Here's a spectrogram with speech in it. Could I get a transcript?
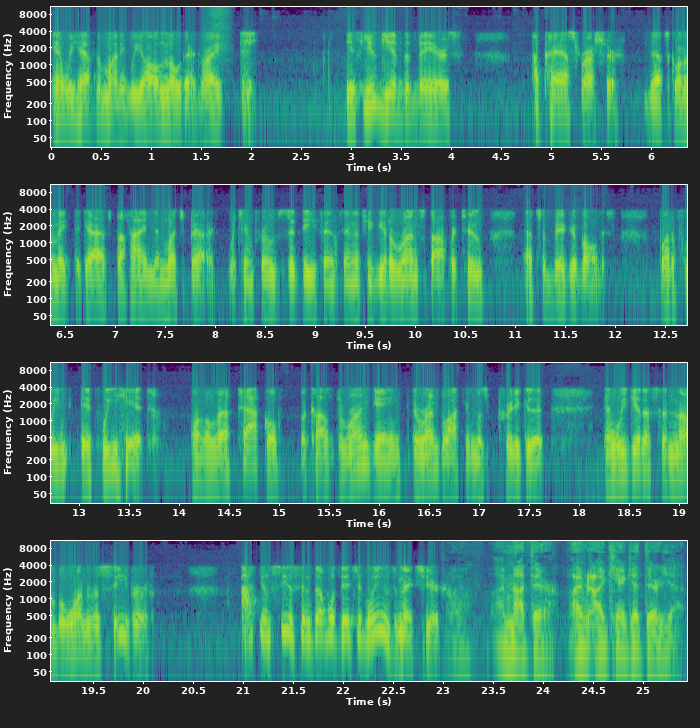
and we have the money. We all know that, right? If you give the Bears a pass rusher that's going to make the guys behind them much better, which improves the defense. And if you get a run stop or two, that's a bigger bonus. But if we if we hit on the left tackle because the run game, the run blocking was pretty good, and we get us a number one receiver, I can see us in double digit wins next year. I'm not there. I, I can't get there yet.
